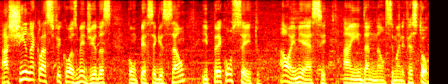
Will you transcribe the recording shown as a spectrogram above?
A China classificou as medidas como perseguição e preconceito. A OMS ainda não se manifestou.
